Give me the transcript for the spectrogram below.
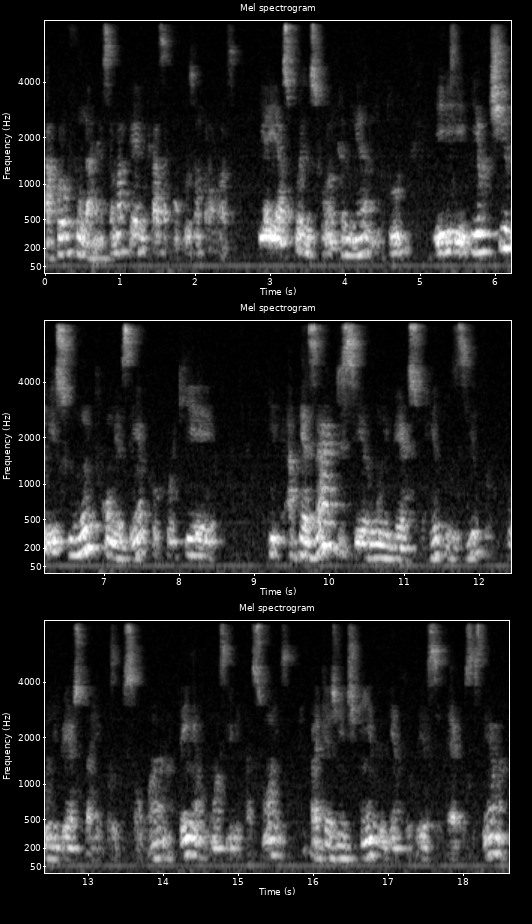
aprofundar nessa matéria e faça a conclusão para nós. E aí as coisas foram caminhando, tudo. E, e eu tiro isso muito como exemplo, porque e, apesar de ser um universo reduzido, o universo da reprodução humana tem algumas limitações para que a gente entre dentro desse ecossistema,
